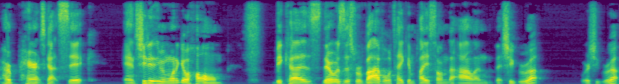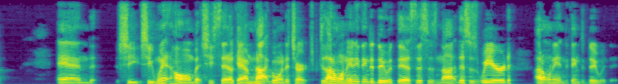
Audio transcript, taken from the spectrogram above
her parents got sick, and she didn't even want to go home because there was this revival taking place on the island that she grew up, where she grew up, and she she went home, but she said, "Okay, I'm not going to church because I don't want anything to do with this. This is not this is weird. I don't want anything to do with it.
